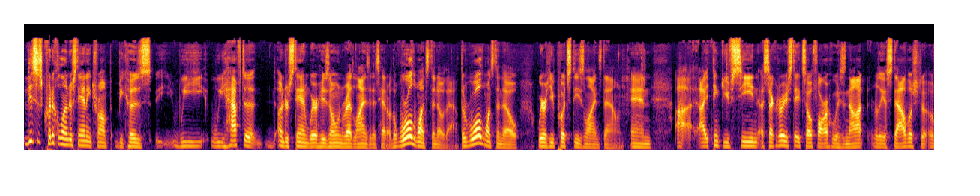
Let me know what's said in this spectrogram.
this is critical understanding Trump because we we have to understand where his own red lines in his head are. The world wants to know that. The world wants to know where he puts these lines down, and uh, I think you've seen a Secretary of State so far who has not really established a,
